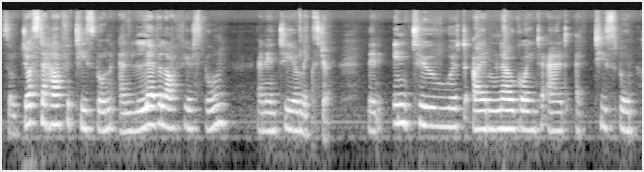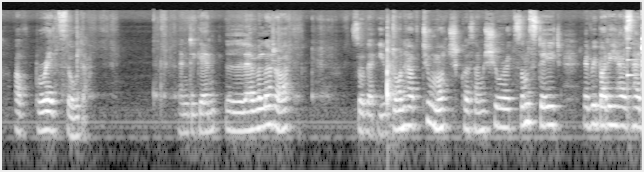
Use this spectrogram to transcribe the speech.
so just a half a teaspoon and level off your spoon and into your mixture. Then into it I'm now going to add a teaspoon of bread soda. And again level it off so that you don't have too much because I'm sure at some stage everybody has had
